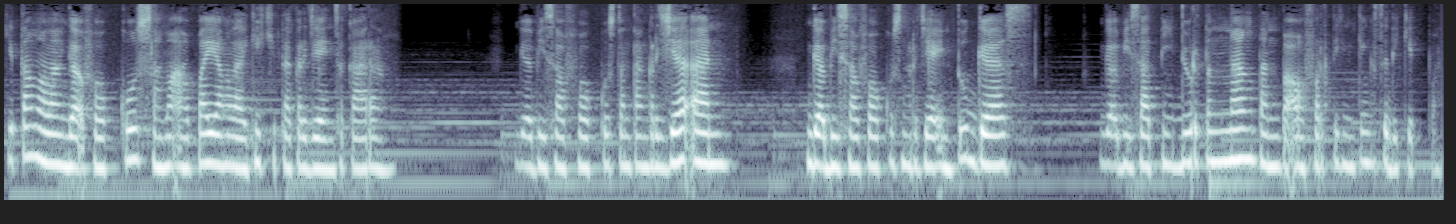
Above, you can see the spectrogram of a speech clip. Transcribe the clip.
kita malah nggak fokus sama apa yang lagi kita kerjain sekarang. Gak bisa fokus tentang kerjaan, gak bisa fokus ngerjain tugas, gak bisa tidur tenang tanpa overthinking sedikit pun.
